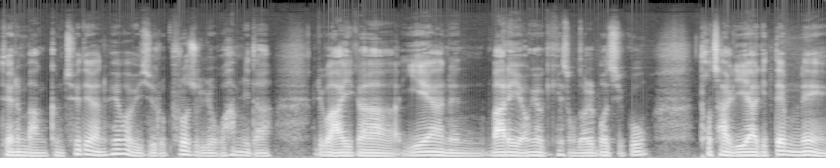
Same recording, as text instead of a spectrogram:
되는 만큼 최대한 회화 위주로 풀어주려고 합니다. 그리고 아이가 이해하는 말의 영역이 계속 넓어지고 더 잘 이해하기 때문에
